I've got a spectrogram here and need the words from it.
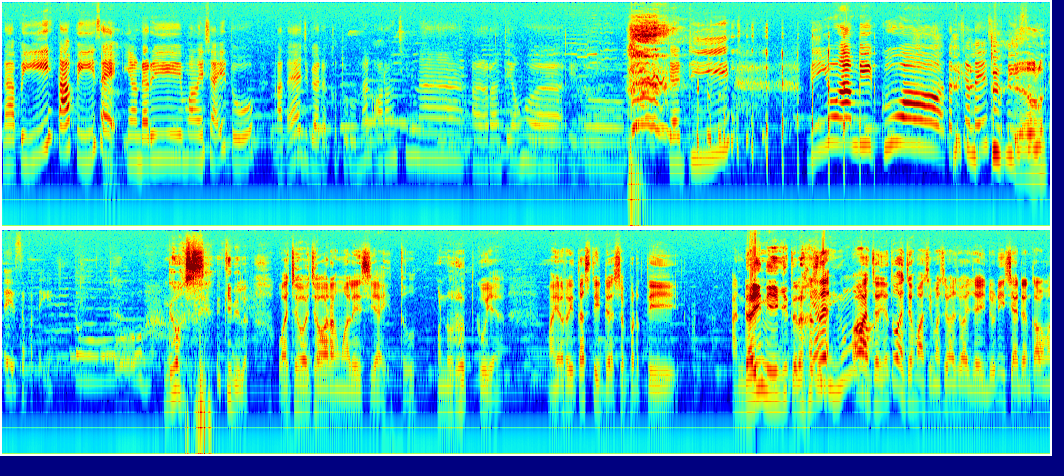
Tapi tapi saya Ah. yang dari Malaysia itu katanya juga ada keturunan orang Cina orang Tionghoa itu jadi bingung ambigu kok. tapi katanya seperti Ya itu. Eh, seperti itu. Nggak usah gini loh. Wajah-wajah orang Malaysia itu menurutku ya mayoritas tidak seperti anda ini gitu loh. Bingung. oh, wajahnya tuh wajah masih masih masih wajah Indonesia. Dan kalau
